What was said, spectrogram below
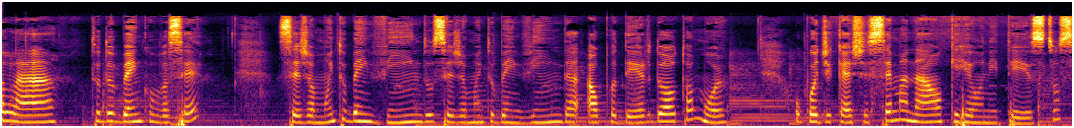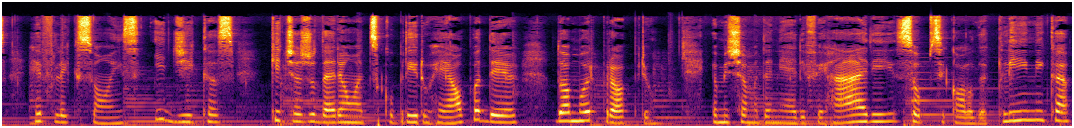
Olá, tudo bem com você? Seja muito bem-vindo, seja muito bem-vinda ao Poder do Alto Amor, o podcast semanal que reúne textos, reflexões e dicas que te ajudarão a descobrir o real poder do amor próprio. Eu me chamo Daniele Ferrari, sou psicóloga clínica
